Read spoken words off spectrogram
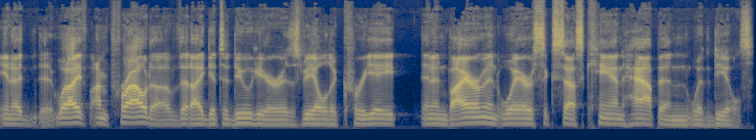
you know, what I, I'm proud of that I get to do here is be able to create an environment where success can happen with deals.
